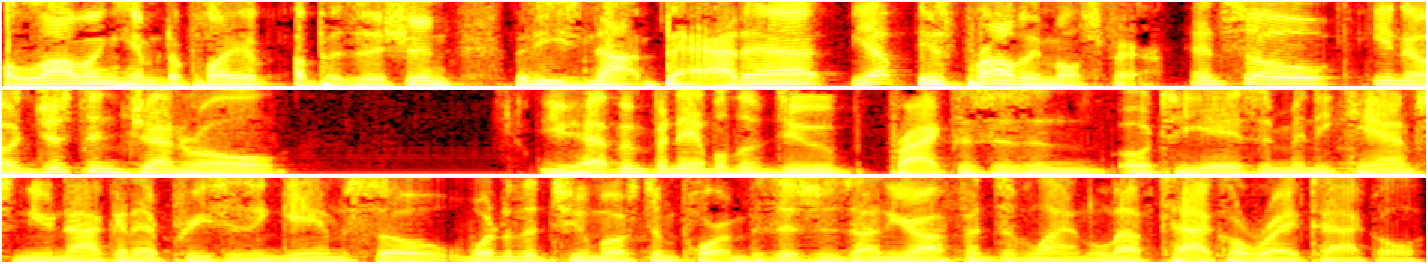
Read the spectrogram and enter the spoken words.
allowing him to play a, a position that he's not bad at Yep. is probably most fair. And so, you know, just in general, you haven't been able to do practices and OTAs and mini camps, and you're not going to have preseason games. So, what are the two most important positions on your offensive line? Left tackle, right tackle.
